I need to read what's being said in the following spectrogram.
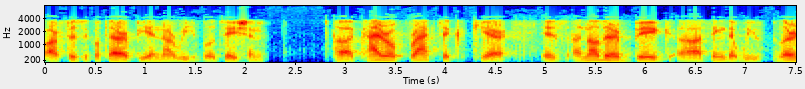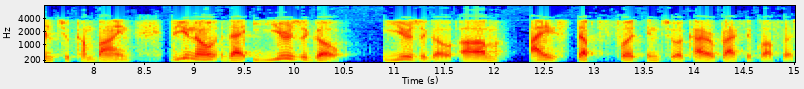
our physical therapy and our rehabilitation. Uh, chiropractic care is another big uh, thing that we've learned to combine. Do you know that years ago, years ago, um, I stepped foot into a chiropractic office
